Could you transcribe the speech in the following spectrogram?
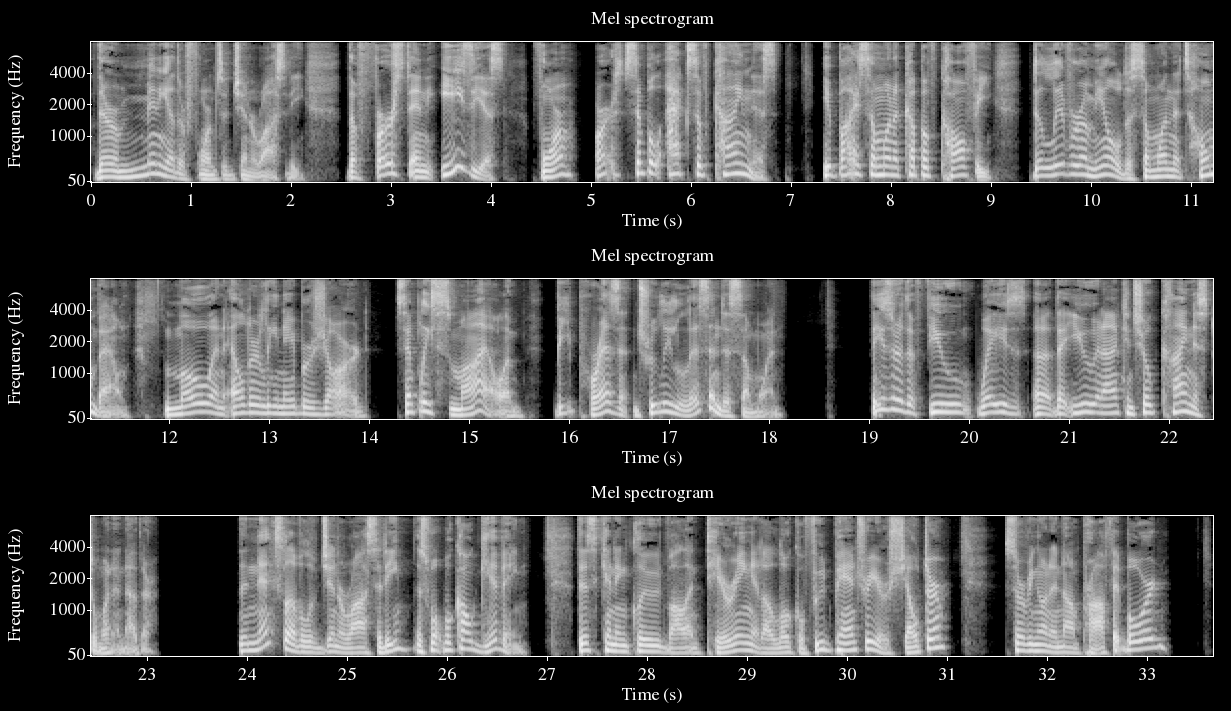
There are many other forms of generosity. The first and easiest form are simple acts of kindness. You buy someone a cup of coffee, deliver a meal to someone that's homebound, mow an elderly neighbor's yard, simply smile and be present and truly listen to someone. These are the few ways uh, that you and I can show kindness to one another. The next level of generosity is what we'll call giving. This can include volunteering at a local food pantry or shelter, serving on a nonprofit board,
